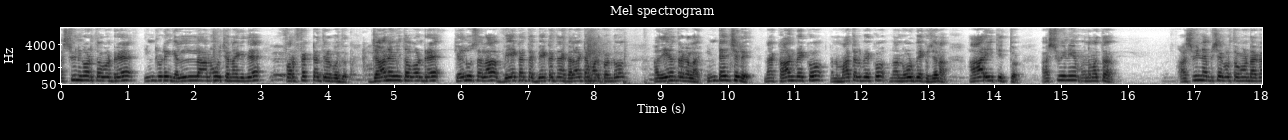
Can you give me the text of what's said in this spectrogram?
ಅಶ್ವಿನ್ ಗೌಡ್ ತಗೊಂಡ್ರೆ ಇನ್ಕ್ಲೂಡಿಂಗ್ ಎಲ್ಲಾನು ಚೆನ್ನಾಗಿದೆ. ಪರ್ಫೆಕ್ಟ್ ಅಂತ ಹೇಳ್ಬೋದು. ಜಾಹ್ನವಿ ತಗೊಂಡ್ರೆ ಕೆಲವು ಸಲ ಬೇಕಂತ ಬೇಕಂತ ಗಲಾಟೆ ಮಾಡ್ಕೊಂಡು ಅದೇನಂತಾರಲ್ಲ ಇಂಟೆನ್ಷಲಿ ನಾನು ಕಾಣಬೇಕು, ನಾನು ಮಾತಾಡಬೇಕು, ನಾನು ನೋಡಬೇಕು ಜನ. ಆ ರೀತಿ ಇತ್ತು. ಅಶ್ವಿನಿ ಮತ್ತ ಅಶ್ವಿನಿ ಅಭಿಷೇಕ್ ತಗೊಂಡಾಗ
